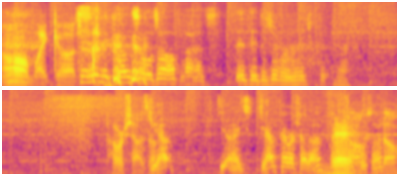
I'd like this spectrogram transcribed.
Oh my god. Turn the consoles off, lads. They, they deserve a rage quit. Yeah. Power shot as Do you well. have, do you, uh, do you have power shot on? Very. Power No, shot on? no.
